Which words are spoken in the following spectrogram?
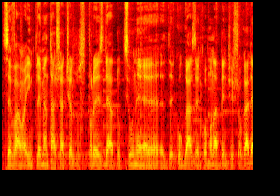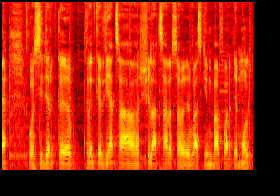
se va implementa și acel proiect de aducțiune de, cu gaze în comuna Benceșogadea, consider că cred că viața și la țară se va schimba foarte mult,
